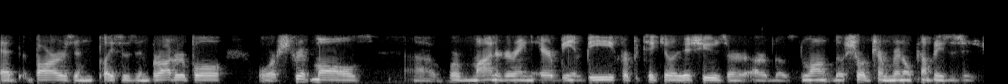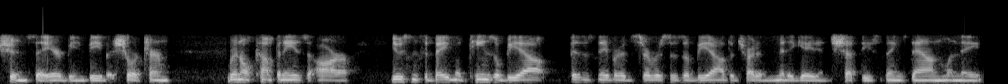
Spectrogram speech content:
at bars and places in Broad Ripple or strip malls. Uh, we're monitoring Airbnb for particular issues, or, or those long, those short-term rental companies. I shouldn't say Airbnb, but short-term rental companies. Our nuisance abatement teams will be out. Business neighborhood services will be out to try to mitigate and shut these things down when they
